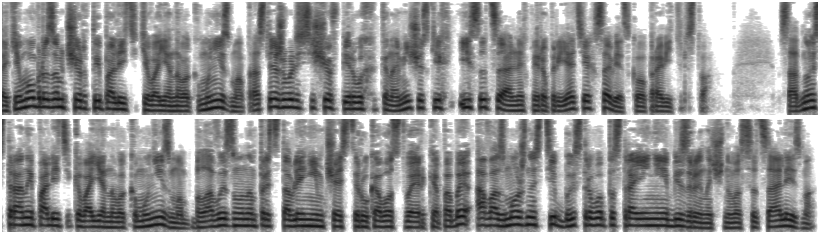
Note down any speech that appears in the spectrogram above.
Таким образом, черты политики военного коммунизма прослеживались еще в первых экономических и социальных мероприятиях советского правительства. С одной стороны, политика военного коммунизма была вызвана представлением части руководства РКПБ о возможности быстрого построения безрыночного социализма.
